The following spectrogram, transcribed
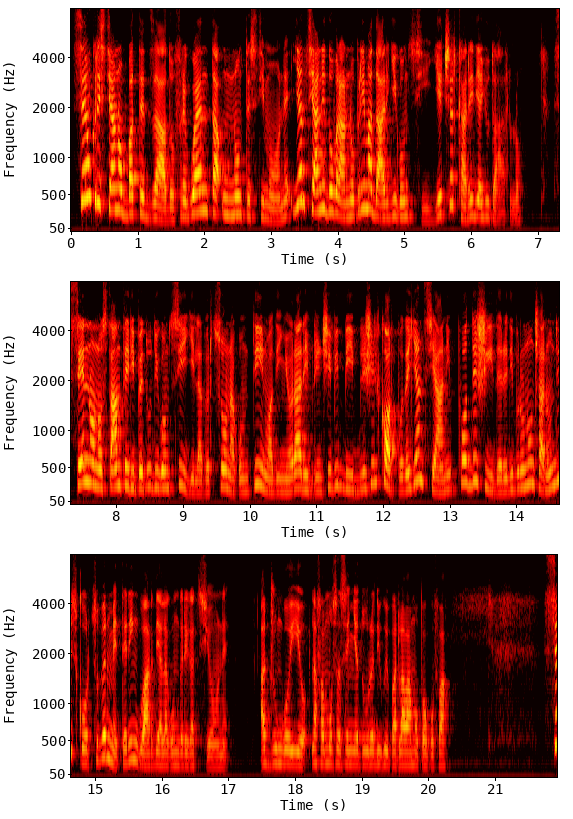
Se un cristiano battezzato frequenta un non testimone, gli anziani dovranno prima dargli consigli e cercare di aiutarlo. Se nonostante i ripetuti consigli la persona continua ad ignorare i principi biblici, il corpo degli anziani può decidere di pronunciare un discorso per mettere in guardia la congregazione. Aggiungo io la famosa segnatura di cui parlavamo poco fa. Se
